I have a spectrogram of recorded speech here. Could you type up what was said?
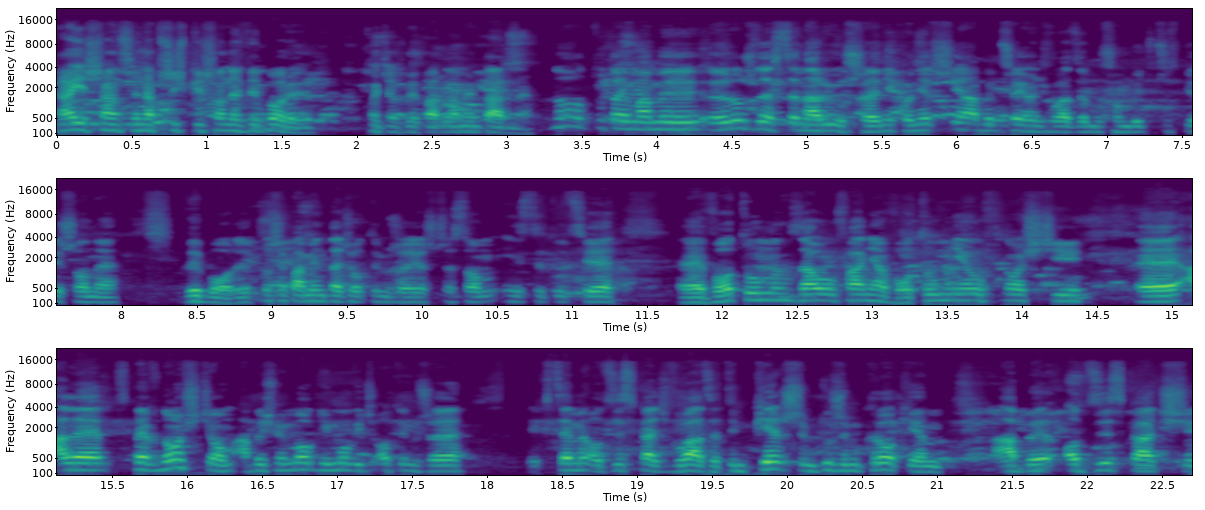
daje szansę na przyspieszone wybory, chociażby parlamentarne? No tutaj mamy różne scenariusze, niekoniecznie aby przejąć władzę muszą być przyspieszone wybory. Proszę pamiętać o tym, że jeszcze są instytucje e, wotum zaufania, wotum nieufności, e, ale z pewnością, abyśmy mogli mówić o tym, że chcemy odzyskać władzę, tym pierwszym dużym krokiem, aby odzyskać e,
